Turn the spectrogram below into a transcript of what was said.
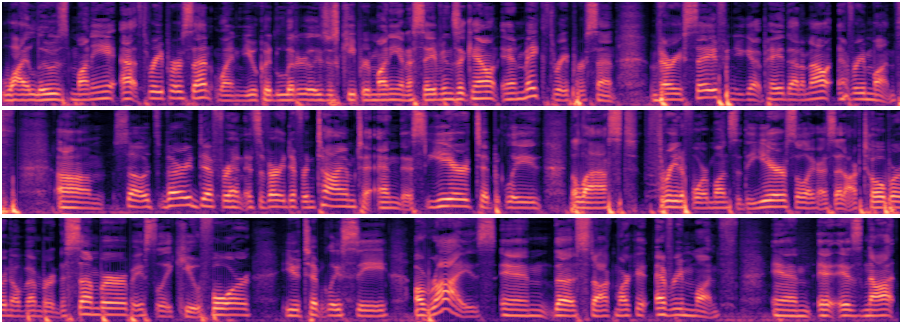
Why lose money at 3% when you could literally just keep your money in a savings account and make 3%? Very safe, and you get paid that amount every month. Um, so it's very different. It's a very different time to end this year. Typically, the last last three to four months of the year. So, like I said, October, November, December, basically Q4, you typically see a rise in the stock market every month. And it is not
